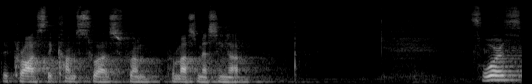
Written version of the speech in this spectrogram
the cross that comes to us from, from us messing up. Fourth,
